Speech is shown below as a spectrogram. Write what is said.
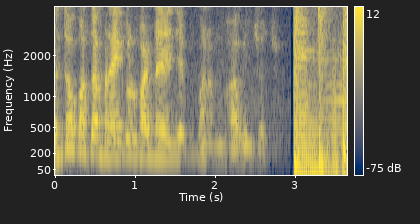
ఎంతో కొంత బ్రేకులు పడ్డాయని చెప్పి మనం భావించవచ్చు.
